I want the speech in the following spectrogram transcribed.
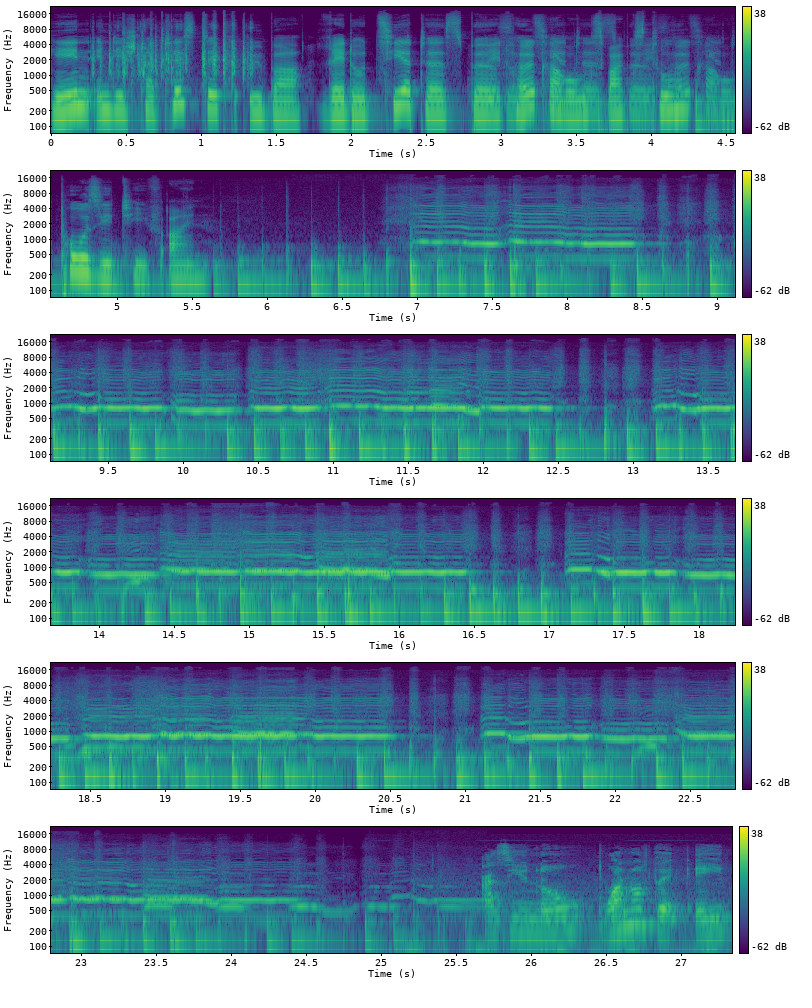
gehen in die Statistik über reduziertes Bevölkerungswachstum positiv ein. Know, one of the eight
